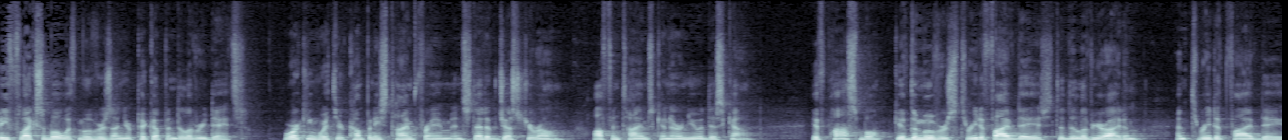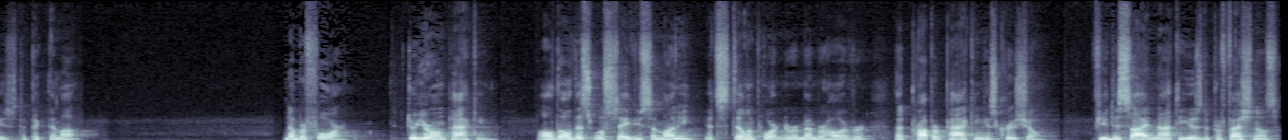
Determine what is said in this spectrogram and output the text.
be flexible with movers on your pickup and delivery dates. Working with your company's time frame instead of just your own oftentimes can earn you a discount. If possible, give the movers three to five days to deliver your item and three to five days to pick them up. Number four, do your own packing. Although this will save you some money, it's still important to remember, however, that proper packing is crucial. If you decide not to use the professionals,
